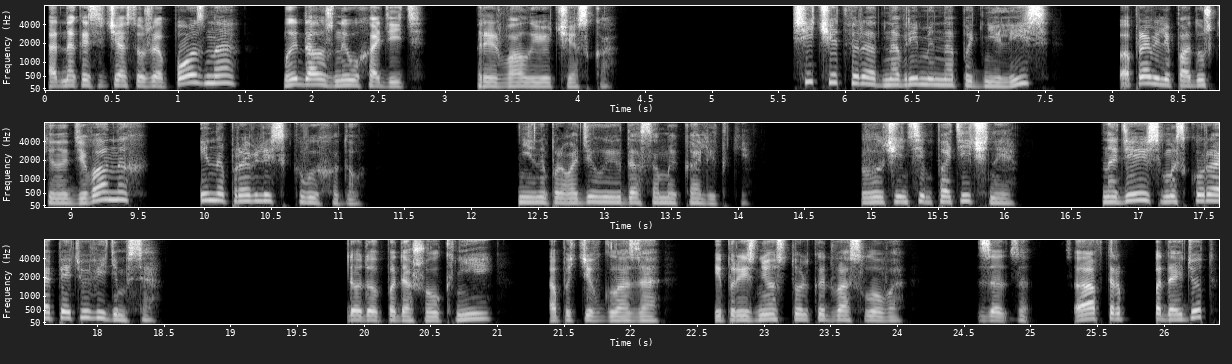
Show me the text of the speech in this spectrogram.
Однако сейчас уже поздно, мы должны уходить, прервал ее Ческо. Все четверо одновременно поднялись, поправили подушки на диванах и направились к выходу. Нина проводила их до самой калитки. «Вы очень симпатичные. Надеюсь, мы скоро опять увидимся». Додо подошел к ней, опустив глаза, и произнес только два слова. «За -за «Завтра подойдет?»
